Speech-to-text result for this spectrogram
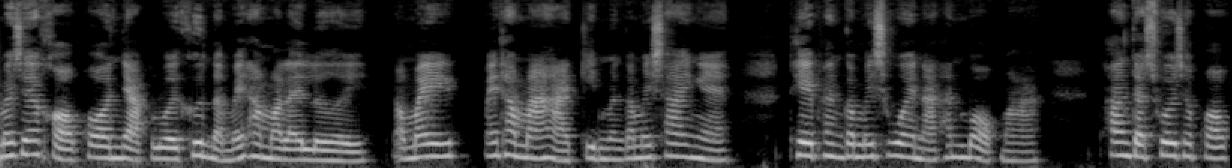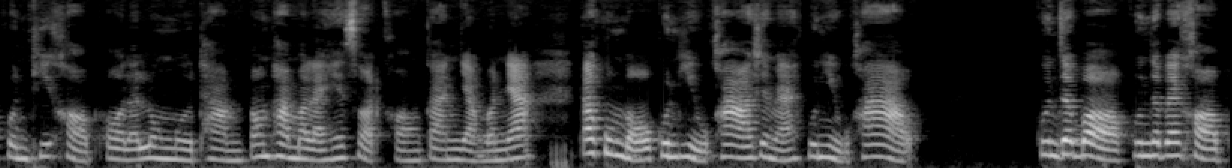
ไม่ใช่ขอพรอยากรวยขึ้นแต่ไม่ทำอะไรเลย เราไม่ไม่ทำมาหากินมันก็ไม่ใช่ไง เทพท่านก็ไม่ช่วยนะ ท่านบอกมา ท่านจะช่วยเฉพาะคนที่ขอพรและลงมือทำต้องทำอะไรให้สอดคล้องกันอย่างวันเนี้ย ถ้าคุณบอกว่าคุณหิวข้าวใช่ไหมคุณหิวข้าว คุณจะบอกคุณจะไปขอพ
